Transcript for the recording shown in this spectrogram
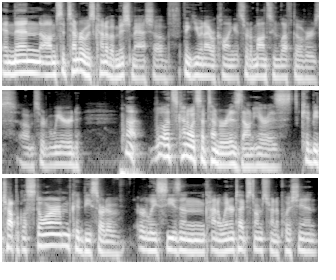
And then um, September was kind of a mishmash of, I think you and I were calling it sort of monsoon leftovers, um, sort of weird not well That's kind of what september is down here is could be tropical storm could be sort of early season kind of winter type storms trying to push in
